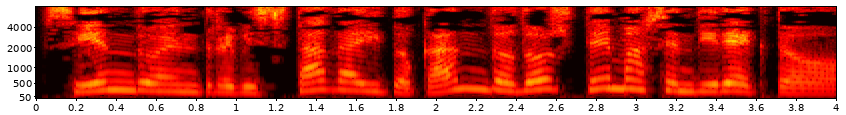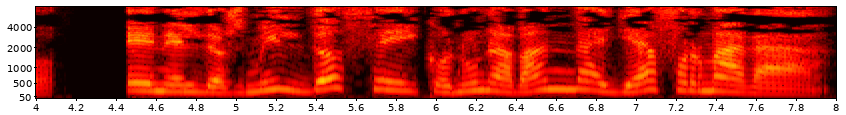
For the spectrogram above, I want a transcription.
siendo entrevistada y tocando dos temas en directo. En el 2012 y con una banda ya formada,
